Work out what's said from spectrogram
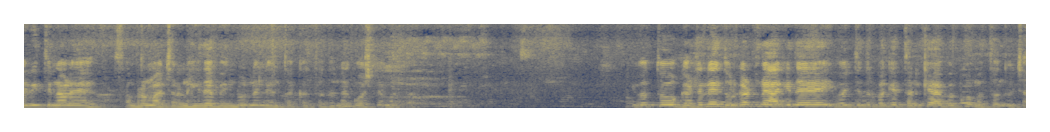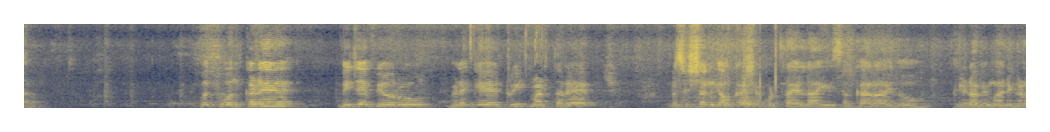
ಈ ರೀತಿ ನಾಳೆ ಸಂಭ್ರಮಾಚರಣೆ ಇದೆ ಬೆಂಗಳೂರಿನಲ್ಲಿ ಅಂತಕ್ಕಂಥದ್ದನ್ನು ಘೋಷಣೆ ಮಾಡ್ತಾರೆ. ಇವತ್ತು ಘಟನೆ ದುರ್ಘಟನೆ ಆಗಿದೆ, ಇವತ್ತು ಇದ್ರ ಬಗ್ಗೆ ತನಿಖೆ ಆಗಬೇಕು, ಮತ್ತೊಂದು ವಿಚಾರ. ಇವತ್ತು ಒಂದು ಕಡೆ ಬಿ ಜೆ ಪಿಯವರು ಬೆಳಗ್ಗೆ ಟ್ವೀಟ್ ಮಾಡ್ತಾರೆ ಪ್ರೊಸೆಷನ್ಗೆ ಅವಕಾಶ ಕೊಡ್ತಾ ಇಲ್ಲ, ಈ ಸರ್ಕಾರ ಇದು ಕ್ರೀಡಾಭಿಮಾನಿಗಳ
